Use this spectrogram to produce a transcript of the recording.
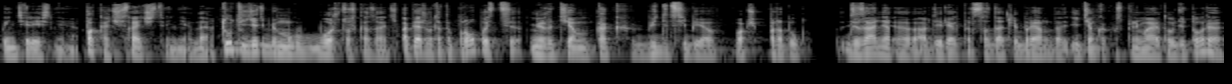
поинтереснее. По качеству. Качественнее, да. Тут я тебе могу вот что сказать. Опять же, вот эта пропасть между тем, как видит себе вообще продукт дизайнер, э, арт-директор, создатель бренда и тем, как воспринимает аудитория,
